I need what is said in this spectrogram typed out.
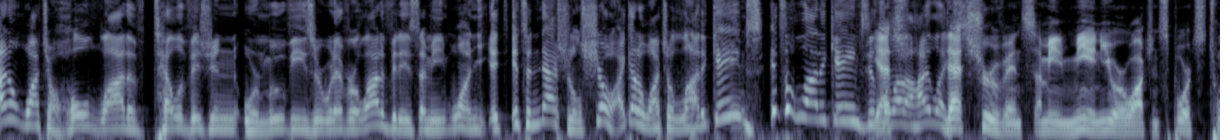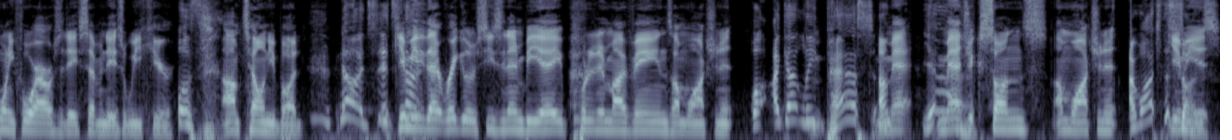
I don't watch a whole lot of television or movies or whatever. A lot of it is, I mean, one, it, it's a national show. I got to watch a lot of games. It's a lot of games. It's Yeah, a lot of highlights. That's true, Vince. I mean, me and you are watching sports 24 hours a day, seven days a week here. Well, I'm telling you, bud. no, it's it's Give not, me that regular season NBA, put it in my veins. I'm watching it. Well, I got League Pass. Ma- yeah. Magic Suns, I'm watching it. I watched the Give Suns.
